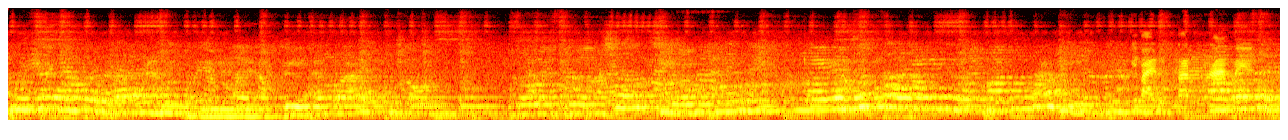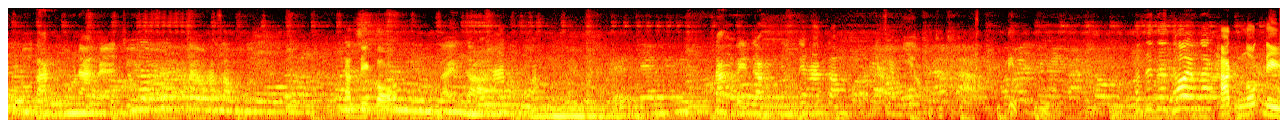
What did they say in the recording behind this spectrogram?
cái bài đục tăng nàng này đục tăng của nàng này chưa nào hát xong. Hát gì có. Đấy giờ hát tăng phải rằng cái hát xong còn em hiểu hát thôi em ơi hát nốt đi.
